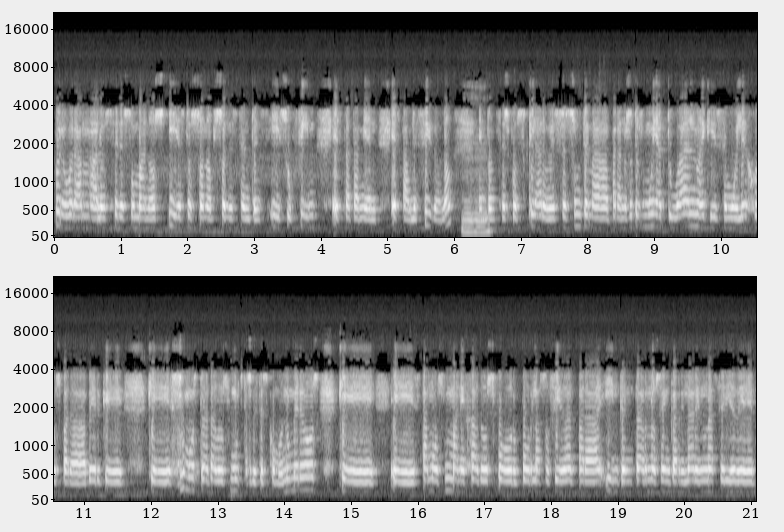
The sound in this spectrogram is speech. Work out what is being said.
programa a los seres humanos y estos son obsolescentes y su fin está también establecido, ¿no? Uh -huh. Entonces, pues claro, eso es un tema para nosotros muy actual, no hay que irse muy lejos para ver que, que somos tratados muchas veces como números, que eh, estamos manejados por, por la sociedad para intentarnos encarrilar en una serie de,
